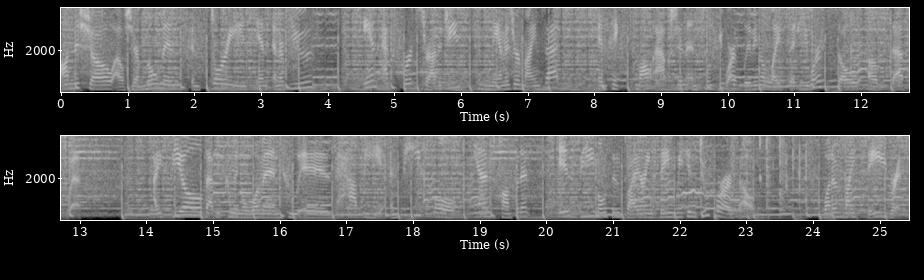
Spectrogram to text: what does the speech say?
On this show, I'll share moments and stories and interviews and expert strategies to manage your mindset and take small action until you are living a life that you are so obsessed with. I feel that becoming a woman who is happy and peaceful and confident is the most inspiring thing we can do for ourselves. One of my favorite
